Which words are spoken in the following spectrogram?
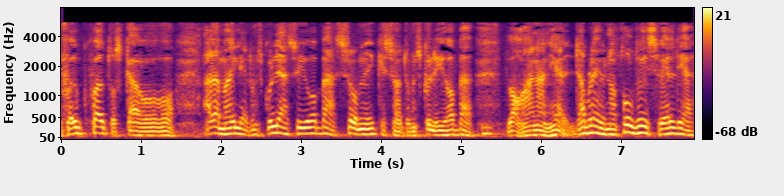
sjuksköterska och alla möjliga. De skulle alltså jobba så mycket så att de skulle jobba varannan helg. Där blev naturligtvis väldiga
